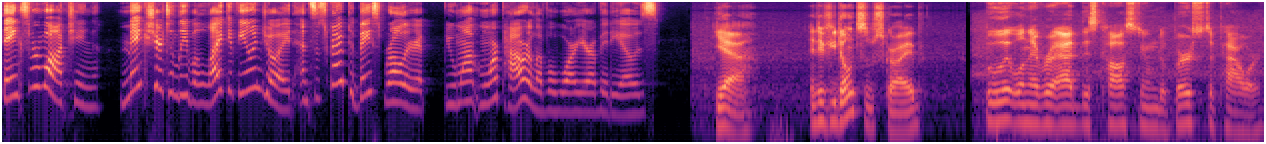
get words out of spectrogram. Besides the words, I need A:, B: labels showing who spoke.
A: Thanks for watching. Make sure to leave a like if you enjoyed, and subscribe to Basedbrawler if you want more Power Level Warrior videos.
B: Yeah. And if you don't subscribe,
C: Boolit will never add this costume to Burst to Power.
